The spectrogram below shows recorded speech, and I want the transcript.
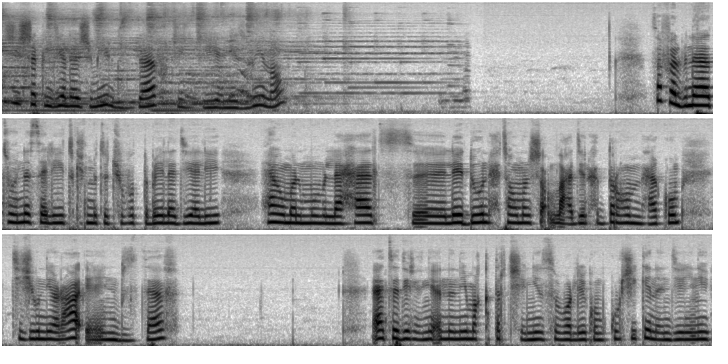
تيجي الشكل ديالها جميل بزاف وتيجي يعني زوينة. صافي البنات وهنا ساليت كيف ما تشوفوا الطبيلة ديالي. ها هما المملحات آه، les donuts حتى هما إن شاء الله غادي نحضرهم معكم تيجوني رائعين بزاف. أعتذر يعني أنني ما قدرتش يعني نصور لكم كلشي كان عندي يعني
